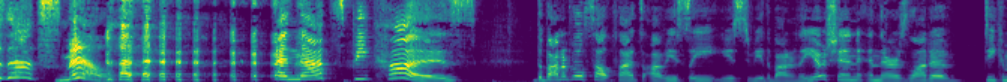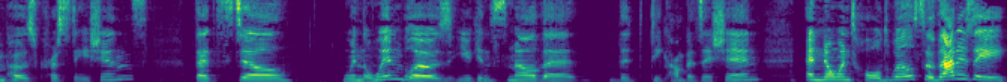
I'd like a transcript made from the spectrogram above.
is that smell?" and that's because the Bonneville Salt Flats obviously used to be the bottom of the ocean, and there's a lot of decomposed crustaceans that still, when the wind blows, you can smell the the decomposition. And no one told Will, so that is a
